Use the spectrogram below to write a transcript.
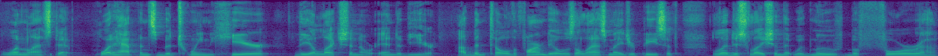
One last step. What happens between here, the election, or end of year? I've been told the Farm Bill was the last major piece of legislation that would move before uh,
